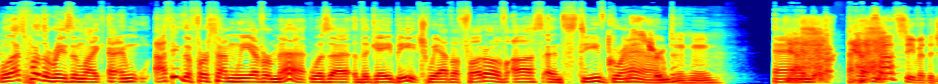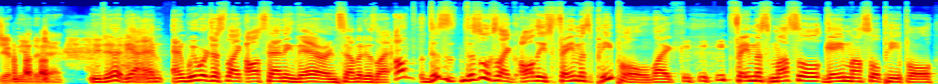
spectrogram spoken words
Well, that's part of the reason. Like, and I think the first time we ever met was at the Gay Beach. We have a photo of us and Steve Grand, Mm-hmm. And I saw Steve at the gym the other day. you did, yeah. And and we were just like all standing there, and somebody was like, "Oh, this is this looks like all these famous people, like famous muscle, gay muscle people."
